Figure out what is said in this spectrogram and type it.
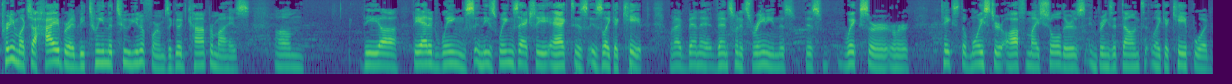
pretty much a hybrid between the two uniforms, a good compromise. Um, the uh, they added wings, and these wings actually act as, as like a cape. When I've been at events when it's raining, this this wicks or, or takes the moisture off my shoulders and brings it down to like a cape would.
